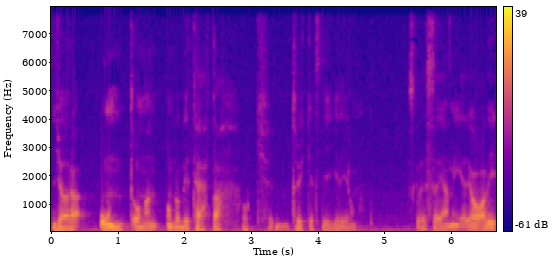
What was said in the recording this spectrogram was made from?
göra ont om, man, om de blir täta och trycket stiger i dem ska vi säga mer? Ja, vi,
